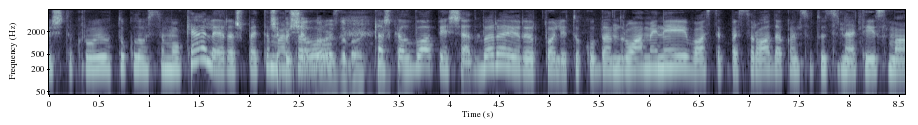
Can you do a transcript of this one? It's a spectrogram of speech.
iš tikrųjų tų klausimų kelia ir aš pati matau aš kalbu apie šedbarą ir ir politikų bendruomenėj vos tik pasirodo konstitucinio teismo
